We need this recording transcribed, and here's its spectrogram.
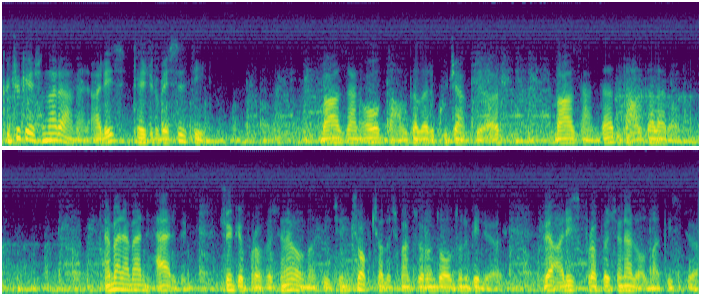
Küçük yaşına rağmen Alice tecrübesiz değil. Bazen o dalgaları kucaklıyor, bazen de dalgalar onu. Hemen hemen her gün. Çünkü profesyonel olması için çok çalışmak zorunda olduğunu biliyor. Ve Alice profesyonel olmak istiyor.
